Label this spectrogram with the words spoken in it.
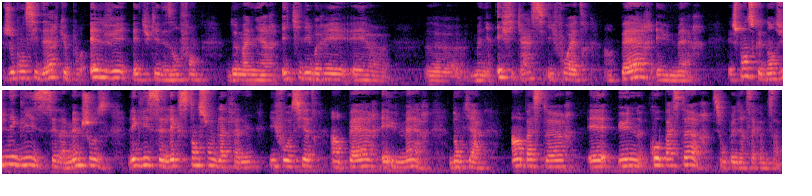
je considère que pour élever, éduquer des enfants de manière équilibrée et euh, euh, de manière efficace, il faut être un père et une mère. Et je pense que dans une église, c'est la même chose. L'église, c'est l'extension de la famille. Il faut aussi être un père et une mère. Donc il y a un pasteur et une co-pasteur, si on peut dire ça comme ça.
